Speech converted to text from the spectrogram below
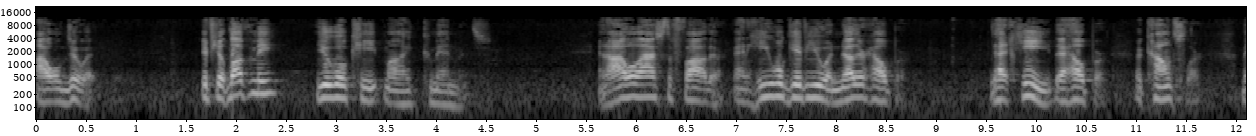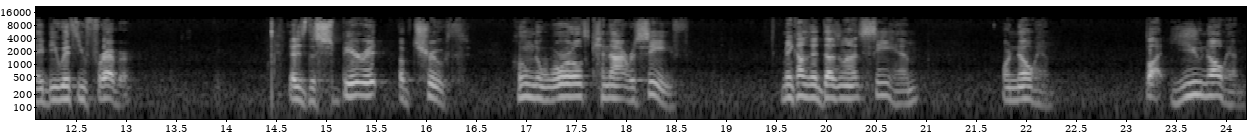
I will do it. If you love me, you will keep my commandments. And I will ask the Father, and he will give you another helper, that he, the helper, a counselor, may be with you forever. That is the Spirit of truth, whom the world cannot receive, because it does not see him or know him. But you know him,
